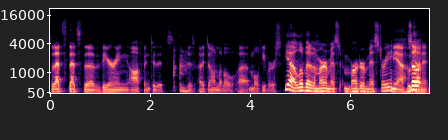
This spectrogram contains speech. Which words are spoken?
So that's that's the veering off into this, this its own little uh, multiverse. Yeah, a little bit of a murder myst- murder mystery. Yeah, who so done it?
